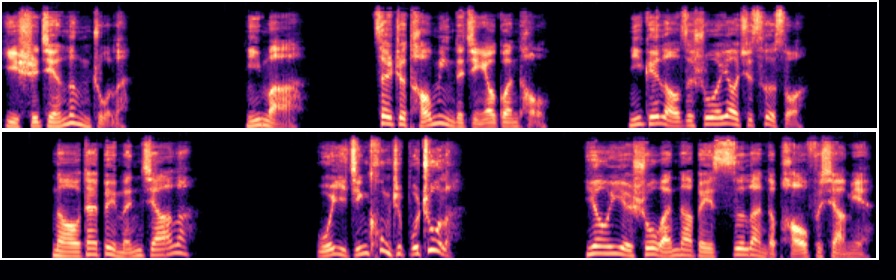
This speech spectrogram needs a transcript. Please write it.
一时间愣住了。尼玛，在这逃命的紧要关头，你给老子说要去厕所，脑袋被门夹了？我已经控制不住了。妖夜说完，那被撕烂的袍服下面，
